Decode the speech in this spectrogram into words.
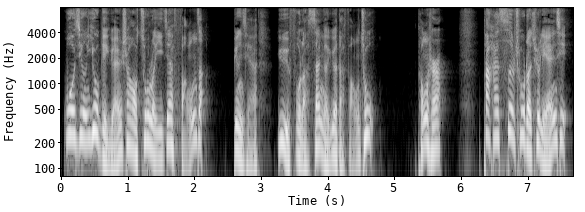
郭靖又给袁绍租了一间房子，并且预付了三个月的房租。同时，他还四处的去联系，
